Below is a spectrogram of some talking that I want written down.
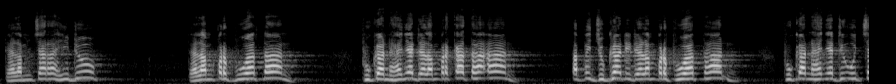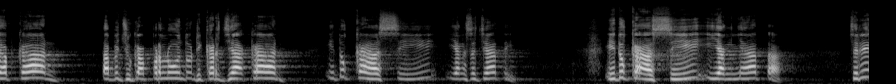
dalam cara hidup dalam perbuatan, bukan hanya dalam perkataan, tapi juga di dalam perbuatan, bukan hanya diucapkan, tapi juga perlu untuk dikerjakan. Itu kasih yang sejati. Itu kasih yang nyata. Jadi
